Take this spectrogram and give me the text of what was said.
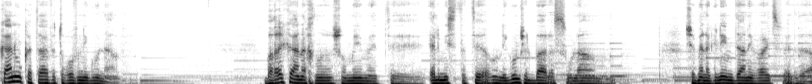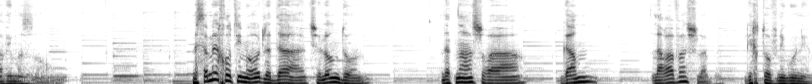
כאן הוא כתב את רוב ניגוניו. ברקע אנחנו שומעים את אה, אל מסתתר, ניגון של בעל הסולם, שמנגנים דני ויצפלד ואבי מזור. משמח אותי מאוד לדעת שלונדון נתנה השראה גם לרב אשלג לכתוב ניגונים.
